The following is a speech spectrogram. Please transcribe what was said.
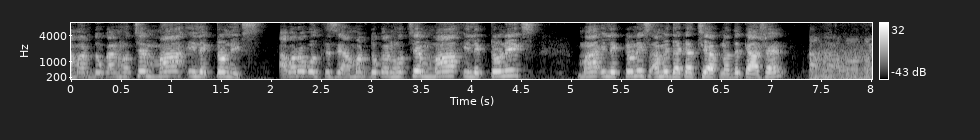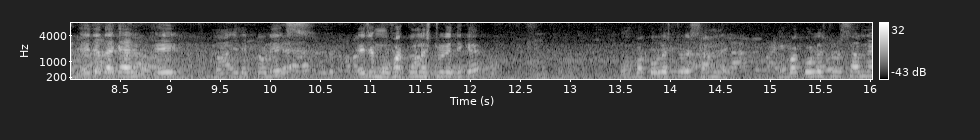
আমার দোকান হচ্ছে মা ইলেকট্রনিক্স। আবারও বলতেছি, আমার দোকান হচ্ছে মা ইলেকট্রনিক্স। মা ইলেকট্রনিক্স, আমি দেখাচ্ছি আপনাদেরকে, আসেন। এই যে দেখেন, এই মা ইলেকট্রনিক্স এই যে মোফা কোল্ড স্টোরের দিকে। মোফা কোল্ড স্টোরের সামনে। মোফা কোল্ড স্টোরের সামনে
